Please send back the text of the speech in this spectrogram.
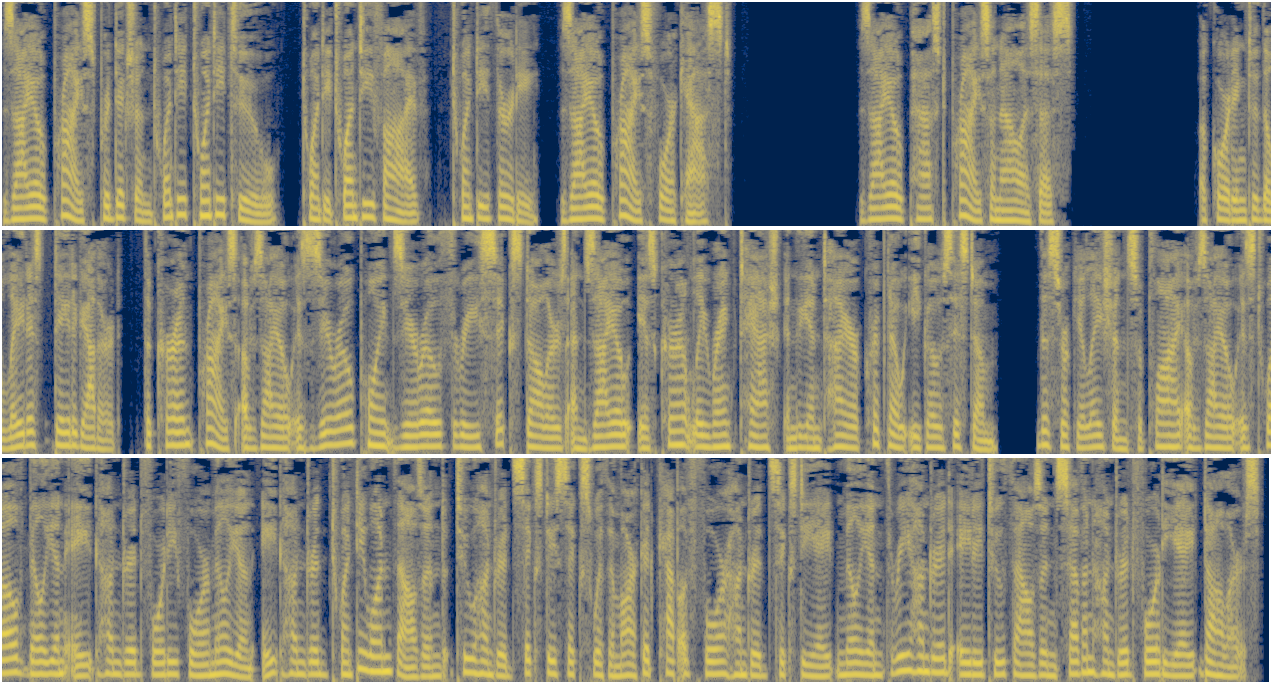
ZIO Price Prediction 2022, 2025, 2030, ZIO Price Forecast. ZIO Past Price Analysis. According to the latest data gathered, the current price of ZIO is $0.036 and ZIO is currently ranked hash in the entire crypto ecosystem. The circulation supply of ZIO is 12,844,821,266 with a market cap of $468,382,748.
